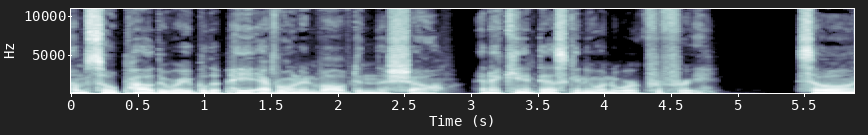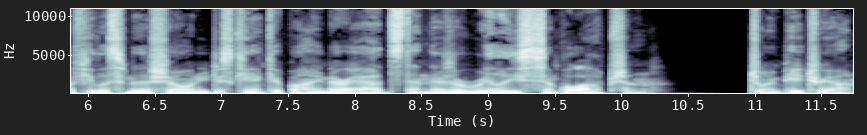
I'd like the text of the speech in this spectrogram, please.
I'm so proud that we're able to pay everyone involved in this show, and I can't ask anyone to work for free. So if you listen to the show and you just can't get behind our ads, then there's a really simple option join Patreon.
